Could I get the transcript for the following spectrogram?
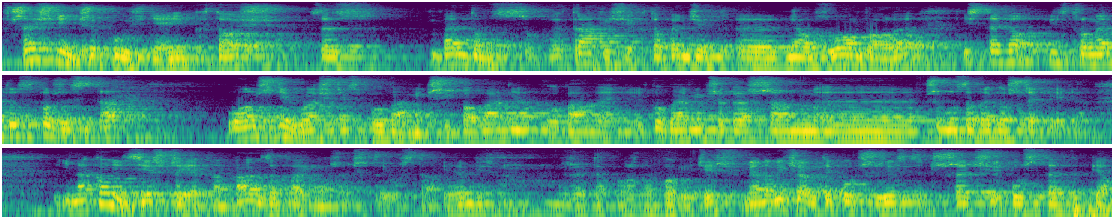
wcześniej czy później ktoś, ze, będąc, trafi się, kto będzie e, miał złą wolę i z tego instrumentu skorzysta, łącznie właśnie z próbami chipowania, próbami, próbami przepraszam, e, przymusowego szczepienia. I na koniec jeszcze jedna bardzo fajna rzecz w tej ustawie, że tak można powiedzieć, mianowicie artykuł 33 ustęp 5,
